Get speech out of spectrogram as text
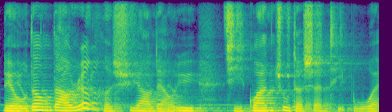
流动到任何需要疗愈及关注的身体部位。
